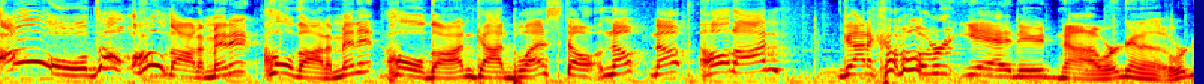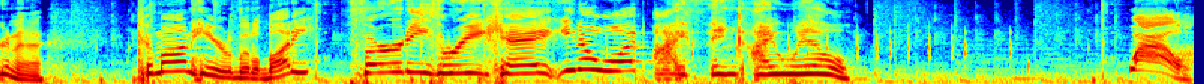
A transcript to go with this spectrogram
Oh, don't hold on a minute. Hold on a minute. Hold on. God bless. Don't nope, nope. Hold on. Gotta come over. Yeah, dude. Nah, we're gonna we're gonna come on here, little buddy. 33k. You know what? I think I will. Wow.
